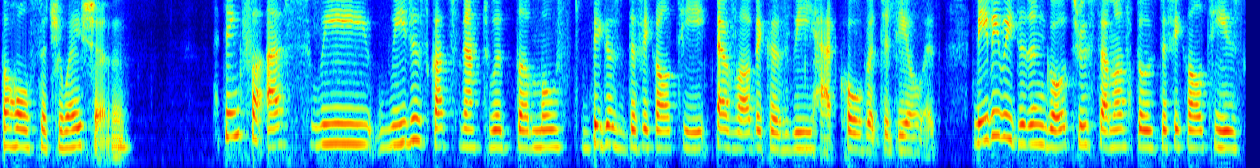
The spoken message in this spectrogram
the whole situation? I think for us, we we just got smacked with the most biggest difficulty ever because we had COVID to deal with. Maybe we didn't go through some of those difficulties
